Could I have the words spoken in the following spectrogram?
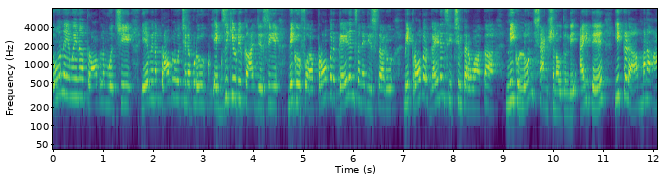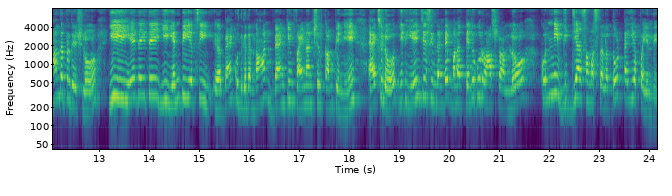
లోన్ ఏమైనా ప్రాబ్లం వచ్చి ఏమైనా ప్రాబ్లం వచ్చినప్పుడు ఎగ్జిక్యూటివ్ కాల్ చేసి మీకు ప్రాపర్ గైడెన్స్ అనేది ఇస్తారు. మీ ప్రాపర్ గైడెన్స్ ఇచ్చిన తర్వాత మీకు లోన్ శాంక్షన్ అవుతుంది. అయితే ఇక్కడ మన ఆంధ్రప్రదేశ్లో ఈ ఏదైతే ఈ ఎన్బిఎఫ్సి బ్యాంక్ ఉంది కదా నాన్ బ్యాంకింగ్ ఫైనాన్షియల్ కంపెనీ యాక్చువల్లో ఇది ఏం చేసిందంటే మన తెలుగు రాష్ట్రాల్లో కొన్ని విద్యా సంస్థలతో టైఅప్ అయింది.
